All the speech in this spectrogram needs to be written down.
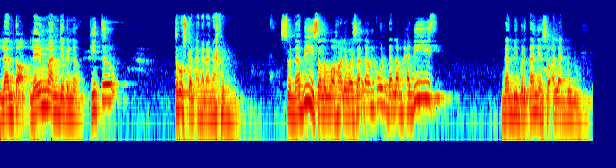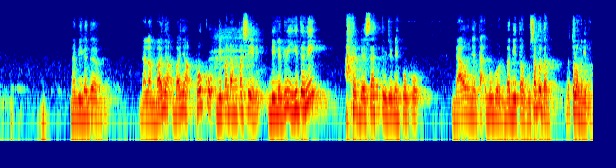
Lantak, leman je kena. Kita teruskan angan-angan. So Nabi SAW pun dalam hadis Nabi bertanya soalan dulu. Nabi kata, dalam banyak-banyak pokok di padang pasir ni, di negeri kita ni, ada satu jenis pokok. Daunnya tak gugur. Bagi tahu. Siapa tahu? Tolong bagi tahu.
